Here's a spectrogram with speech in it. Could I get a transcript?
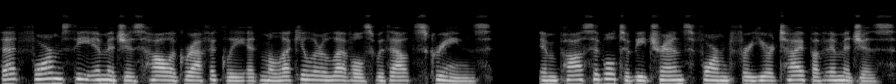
that forms the images holographically at molecular levels without screens, impossible to be transformed for your type of images.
